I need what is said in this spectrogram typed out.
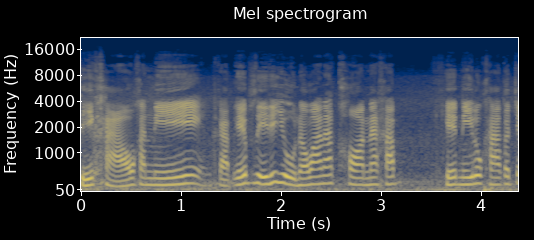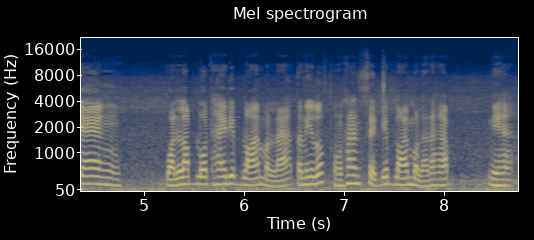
สีขาวคันนี้กับ FC ที่อยู่นวานครนะครับ เคสนี้ลูกค้าก็แจ้งวันรับรถให้เรียบร้อยหมดแล้ว ตอนนี้รถของท่านเสร็จเรียบร้อยหมดแล้วนะครับ นี่ฮะ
